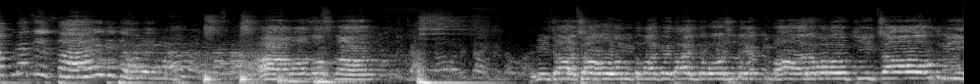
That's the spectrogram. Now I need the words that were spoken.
আপনাকে তাই দিতে হবে তুমি যা চাও আমি তোমাকে তাই দেবো। শুধু একটি বার বলো কি চাও তুমি?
